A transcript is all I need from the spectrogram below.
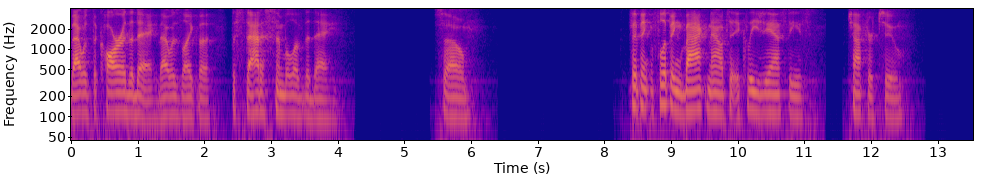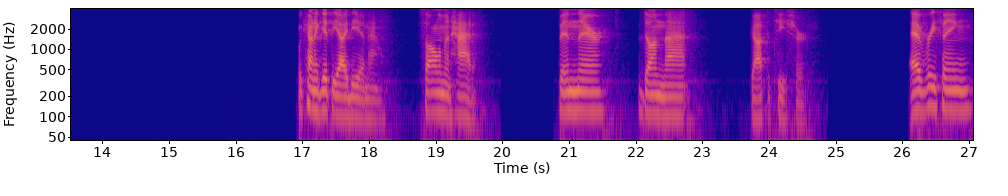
that was the car of the day. That was like the, the status symbol of the day. So flipping, flipping back now to Ecclesiastes chapter 2. We kind of get the idea now. Solomon had it. Been there, done that, got the t shirt. Everything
